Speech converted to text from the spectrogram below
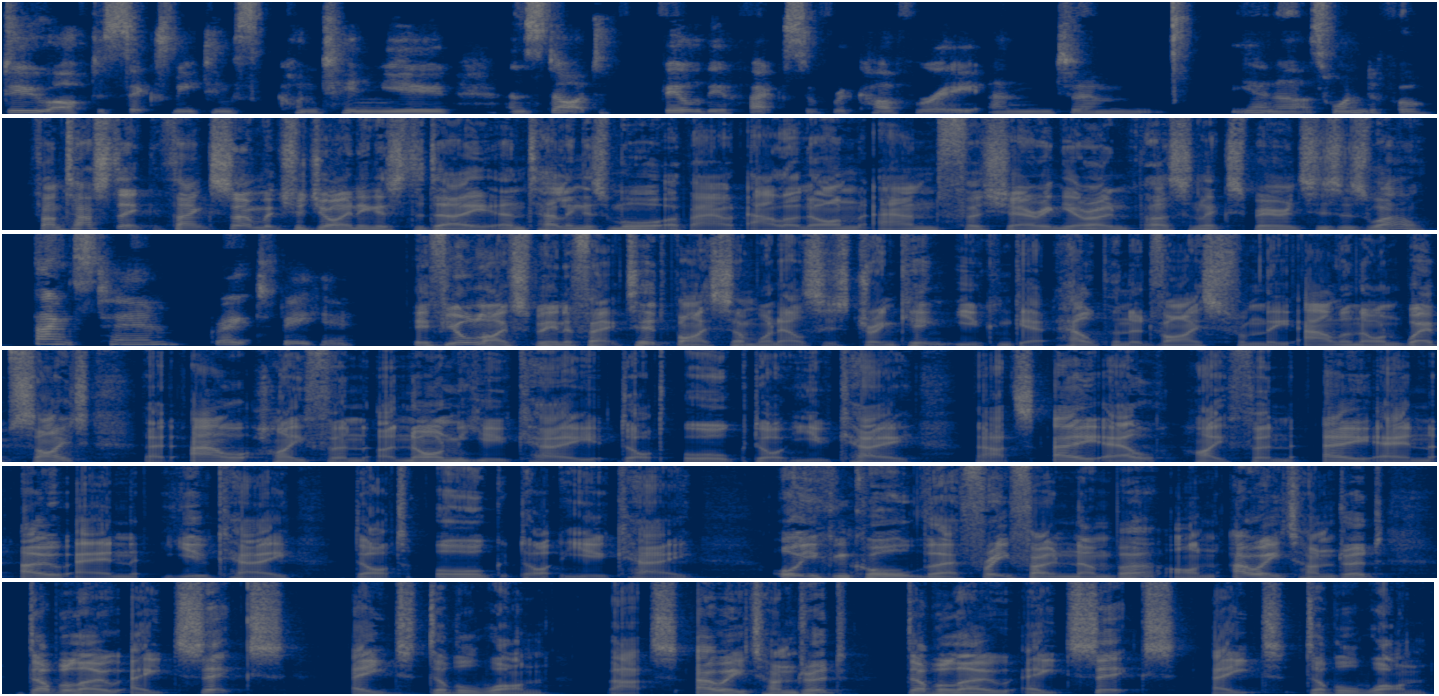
do after six meetings continue and start to feel the effects of recovery and um, yeah, no, that's wonderful. Fantastic. Thanks so much for joining us today and telling us more about Al Anon and for sharing your own personal experiences as well. Thanks, Tim. Great to be here. If your life's been affected by someone else's drinking, you can get help and advice from the Al Anon website at al-anonuk.org.uk. That's al-a-n-o-n-uk.org.uk. Or you can call their free phone number on 0800 0086 811. That's 0800 0086 811.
